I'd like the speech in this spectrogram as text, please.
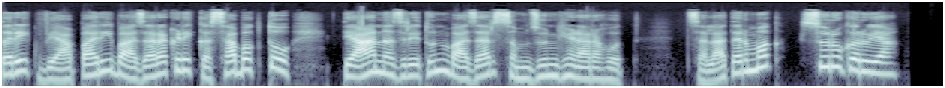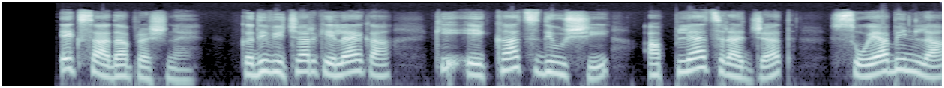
तर एक व्यापारी बाजाराकडे कसा बघतो त्या नजरेतून बाजार समजून घेणार आहोत. चला तर मग सुरू करूया. एक साधा प्रश्न आहे. कधी विचार केलाय का की एकाच दिवशी आपल्याच राज्यात सोयाबीनला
